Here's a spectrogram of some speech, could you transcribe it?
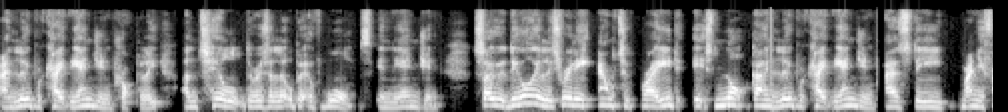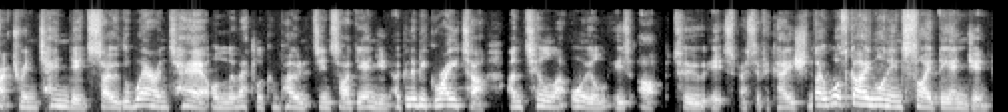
and lubricate the engine properly until there is a little bit of warmth in the engine. So the oil is really out of grade. It's not going to lubricate the engine as the manufacturer intended. So the wear and tear on the metal components inside the engine are going to be greater until that oil is to its specification. So what's going on inside the engine?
